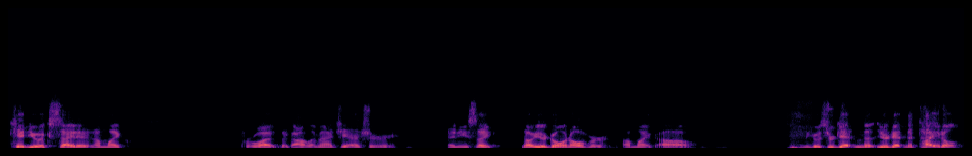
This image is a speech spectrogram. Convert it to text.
kid, you excited? And I'm like, for what? The gauntlet match? Yeah, sure. And he's like, no, you're going over. I'm like, oh. And he goes, you're getting the you're getting the title.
